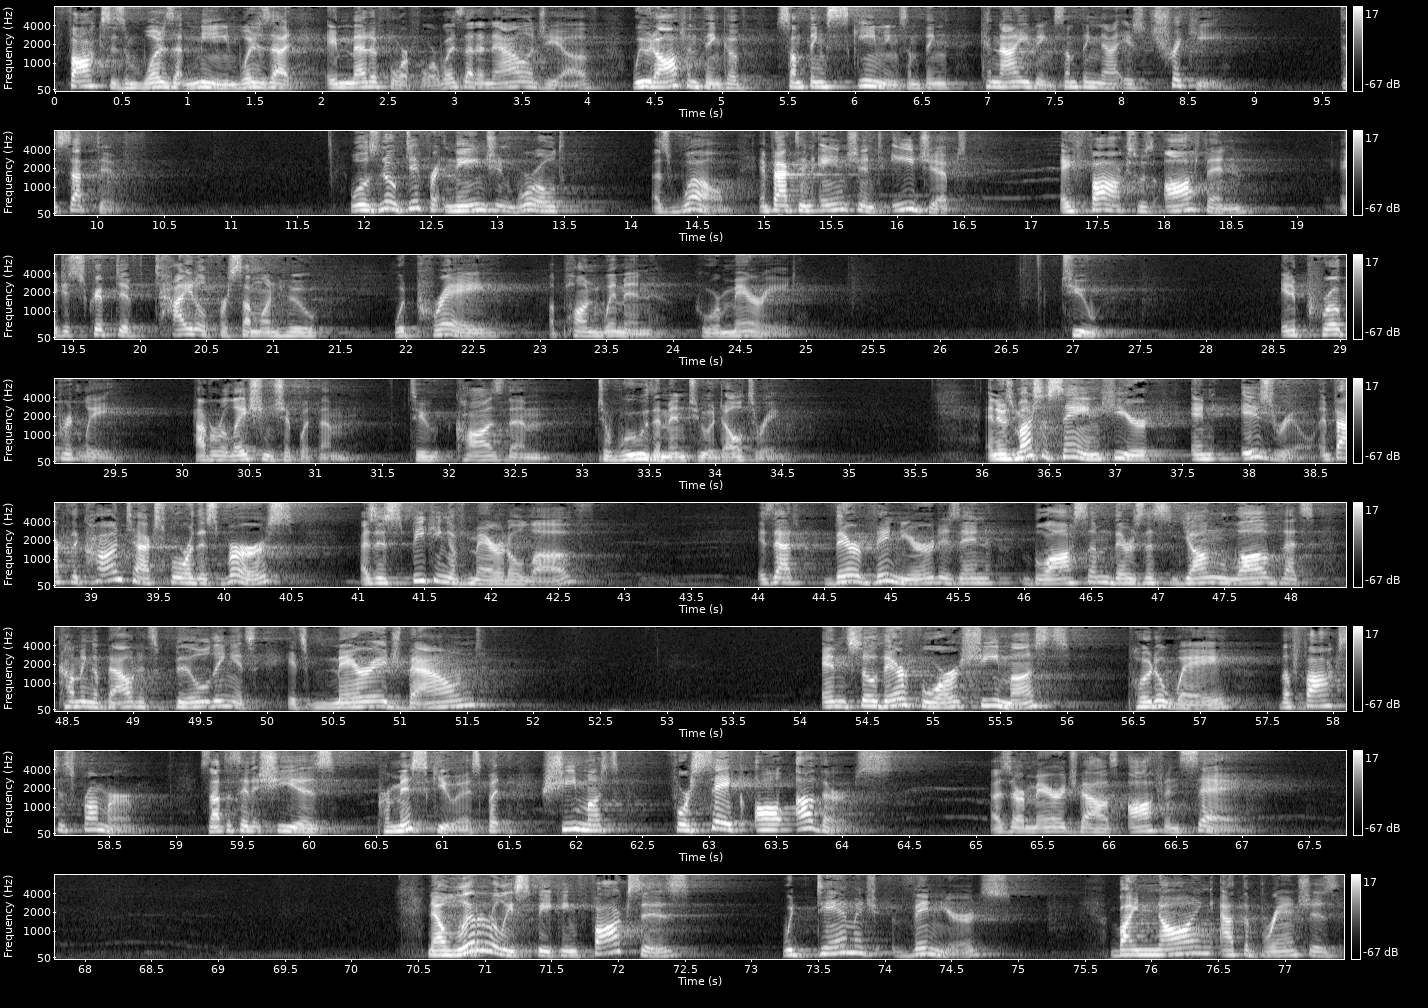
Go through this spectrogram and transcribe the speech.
foxes and what does that mean, what is that a metaphor for, what is that analogy of, we would often think of something scheming, something conniving, something that is tricky, deceptive. Well, it's no different in the ancient world as well. In fact, in ancient Egypt, a fox was often a descriptive title for someone who would prey upon women who were married, to inappropriately have a relationship with them, to cause them to woo them into adultery. And it was much the same here in Israel. In fact, the context for this verse, as is speaking of marital love, is that their vineyard is in blossom. There's this young love that's coming about, it's building, it's, it's marriage bound. And so, therefore, she must put away the foxes from her. It's not to say that she is promiscuous, but she must forsake all others, as our marriage vows often say. Now, literally speaking, foxes would damage vineyards by gnawing at the branches,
